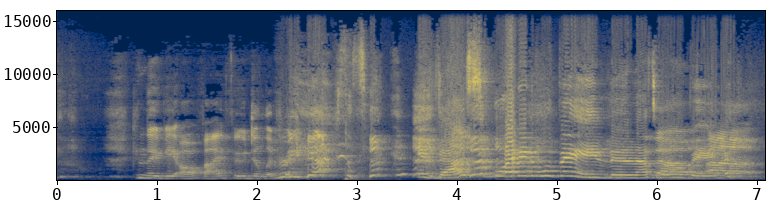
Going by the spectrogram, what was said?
Can they be all five food delivery apps? if that's what it will be, then that's what it will be. uh,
